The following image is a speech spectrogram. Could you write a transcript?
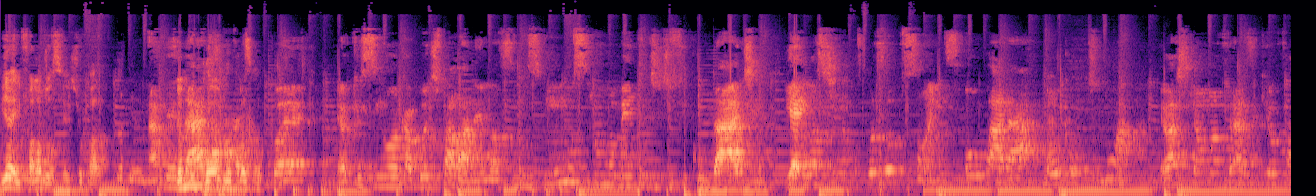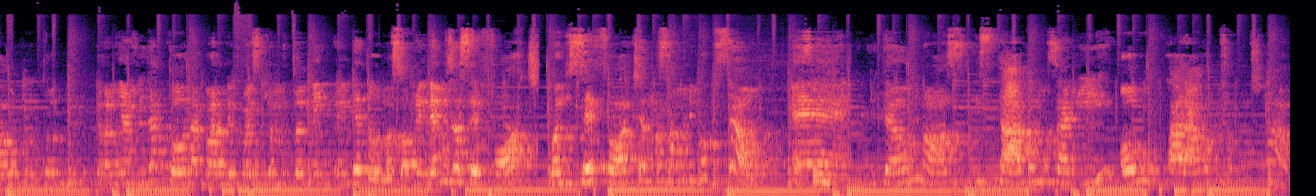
E aí, fala você, deixa eu falar. Na verdade, eu é, é, o que o senhor acabou de falar, né? Nós nos vimos num momento de dificuldade e aí nós tínhamos duas opções, ou parar ou continuar. Eu acho que é uma frase que eu falo por todo, pela minha vida toda, agora depois que eu me tornei empreendedor. Nós só aprendemos a ser forte quando ser forte é a nossa única opção. É, então nós estávamos ali ou parávamos ou continuávamos.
